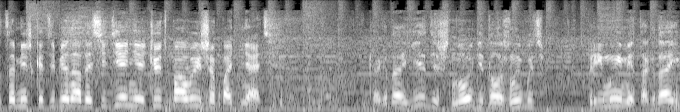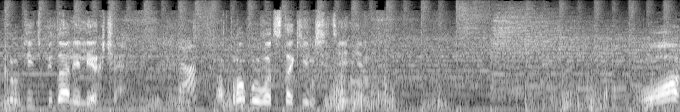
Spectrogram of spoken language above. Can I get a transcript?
Кажется, Мишка, тебе надо сиденье чуть повыше поднять. Когда едешь, ноги должны быть прямыми, тогда и крутить педали легче. Да? Попробуй вот с таким сиденьем. О!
